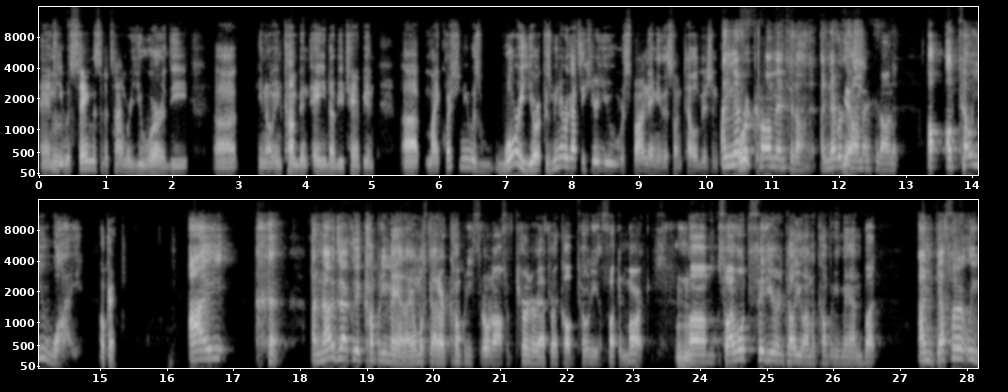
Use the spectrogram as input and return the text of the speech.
and he Mm. was saying this at a time where you were the, uh, you know, incumbent AEW champion. Uh, my question to you is, what were your? Because we never got to hear you respond to any of this on television. I never Or- commented on it. I never Yes. commented on it. I'll, I'll tell you why. Okay. I I'm not exactly a company man. I almost got our company thrown off of Turner after I called Tony a fucking mark. Mhm. Um, so I won't sit here and tell you I'm a company man, but I'm definitely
